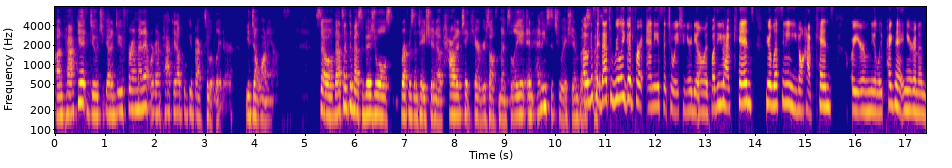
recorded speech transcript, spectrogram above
unpack it, do what you got to do for a minute. We're going to pack it up. We'll get back to it later. You don't want ants. So that's like the best visuals representation of how to take care of yourself mentally in any situation. But I was gonna say that's really good for any situation you're dealing yeah. with, whether you have kids, if you're listening, you don't have kids, or you're newly pregnant and you're gonna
